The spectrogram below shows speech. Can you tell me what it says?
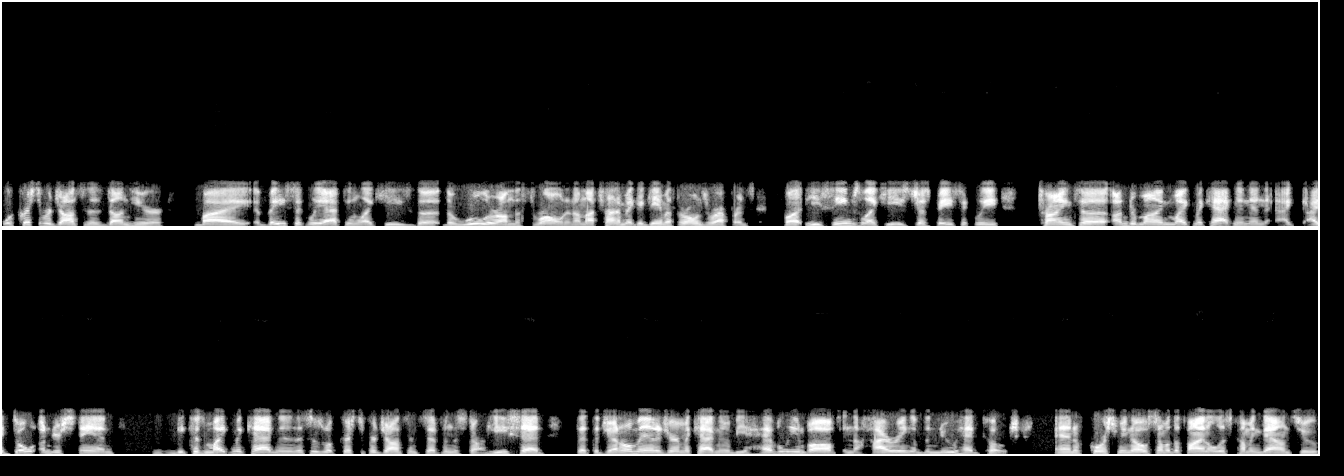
what Christopher Johnson has done here by basically acting like he's the, the ruler on the throne, and I'm not trying to make a Game of Thrones reference, but he seems like he's just basically trying to undermine Mike Maccagnan. And I, I don't understand because Mike Maccagnan, and this is what Christopher Johnson said from the start, he said that the general manager and Maccagnan would be heavily involved in the hiring of the new head coach. And of course, we know some of the finalists coming down to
